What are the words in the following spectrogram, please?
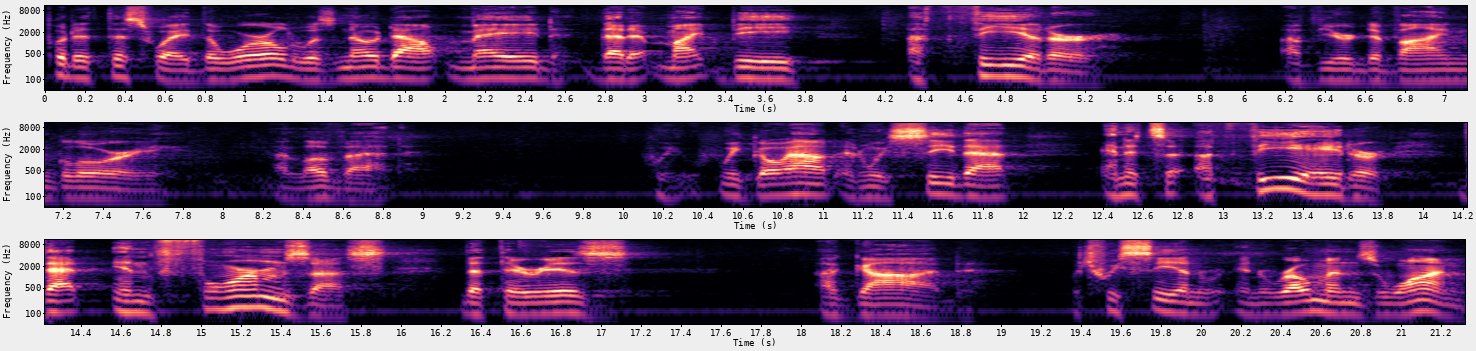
put it this way the world was no doubt made that it might be a theater of your divine glory. I love that. We, we go out and we see that, and it's a, a theater that informs us that there is a God, which we see in, in Romans 1.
